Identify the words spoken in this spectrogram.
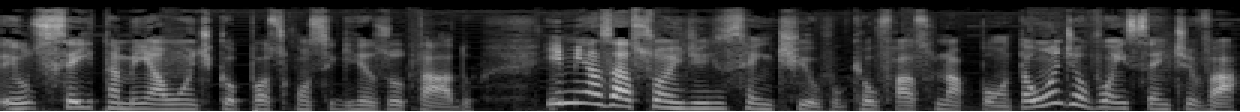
eu sei também aonde que eu posso conseguir resultado. E minhas ações de incentivo que eu faço na ponta, onde eu vou incentivar?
